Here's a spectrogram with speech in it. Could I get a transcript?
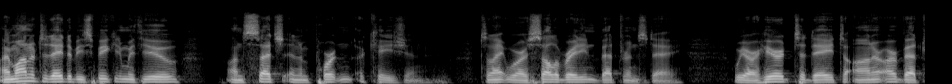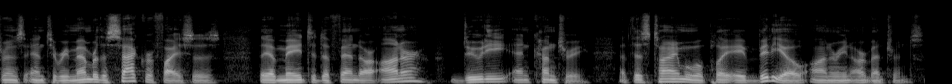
I'm honored today to be speaking with you on such an important occasion. Tonight we are celebrating Veterans Day. We are here today to honor our veterans and to remember the sacrifices they have made to defend our honor, duty, and country. At this time, we will play a video honoring our veterans.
